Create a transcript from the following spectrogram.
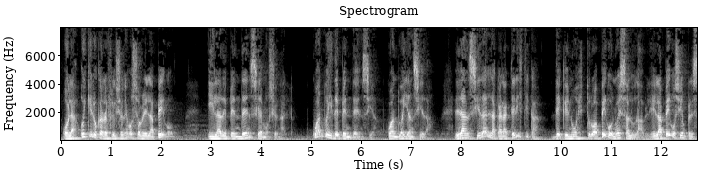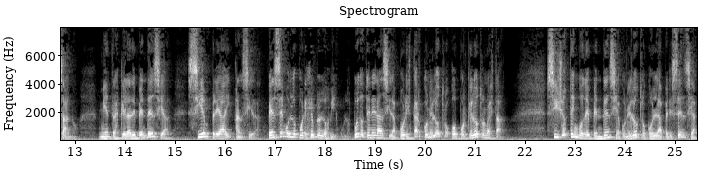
Hola, hoy quiero que reflexionemos sobre el apego y la dependencia emocional. ¿Cuándo hay dependencia? Cuando hay ansiedad. La ansiedad es la característica de que nuestro apego no es saludable. El apego siempre es sano, mientras que la dependencia siempre hay ansiedad. Pensémoslo, por ejemplo, en los vínculos. Puedo tener ansiedad por estar con el otro o porque el otro no está. Si yo tengo dependencia con el otro, con la presencia,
